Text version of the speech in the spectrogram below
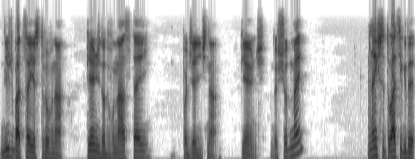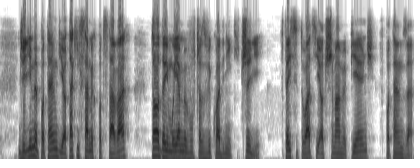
Liczba c jest równa 5 do 12 podzielić na 5 do 7. No i w sytuacji, gdy dzielimy potęgi o takich samych podstawach, to odejmujemy wówczas wykładniki, czyli w tej sytuacji otrzymamy 5 w potędze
